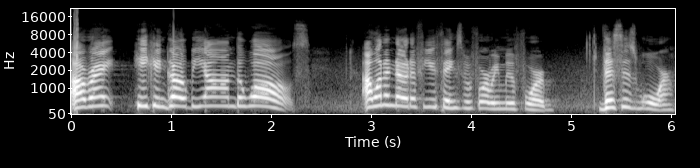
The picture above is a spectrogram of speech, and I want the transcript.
All right? He can go beyond the walls. I want to note a few things before we move forward. This is war.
